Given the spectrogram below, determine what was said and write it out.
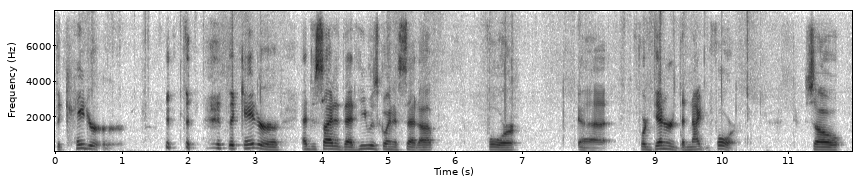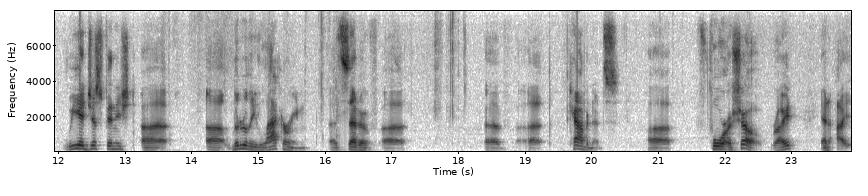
the caterer, the caterer had decided that he was going to set up for uh, for dinner the night before. So we had just finished uh, uh, literally lacquering a set of uh, of uh, cabinets uh, for a show, right? And I,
